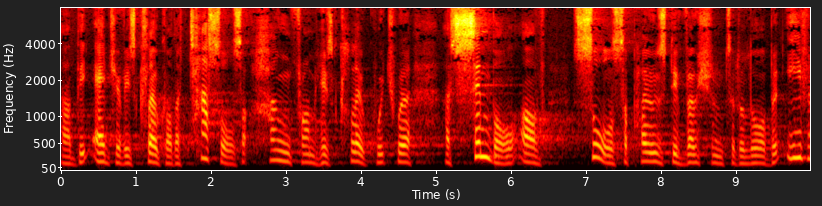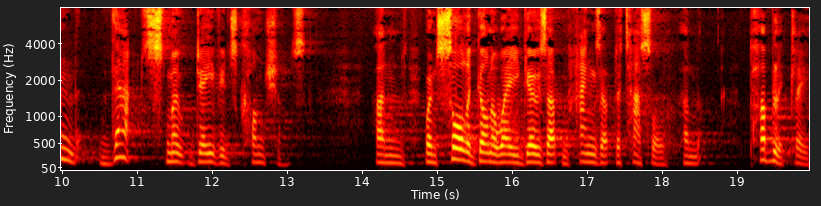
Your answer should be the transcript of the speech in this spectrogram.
uh, the edge of his cloak or the tassels that hung from his cloak, which were a symbol of Saul's supposed devotion to the Lord. But even that smote David's conscience. And when Saul had gone away, he goes up and hangs up the tassel and publicly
